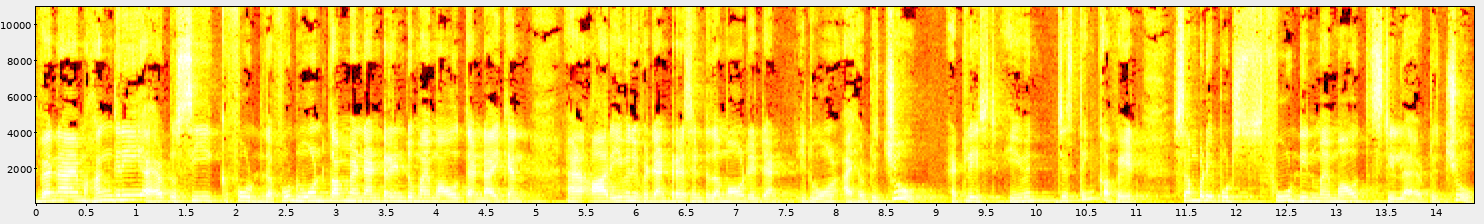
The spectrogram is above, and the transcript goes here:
When I am hungry, I have to seek food. The food won't come and enter into my mouth, and I can, uh, or even if it enters into the mouth, it and it won't. I have to chew at least. Even just think of it. Somebody puts food in my mouth, still I have to chew.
